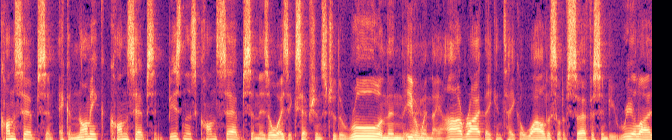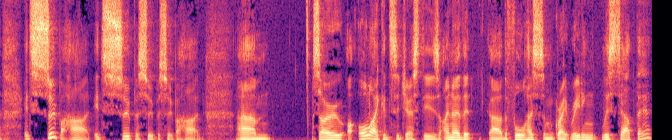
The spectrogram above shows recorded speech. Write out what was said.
concepts and economic concepts and business concepts, and there's always exceptions to the rule. And then, yeah. even when they are right, they can take a while to sort of surface and be realized. It's super hard. It's super, super, super hard. Um, so all I could suggest is I know that uh, the Fool has some great reading lists out there.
